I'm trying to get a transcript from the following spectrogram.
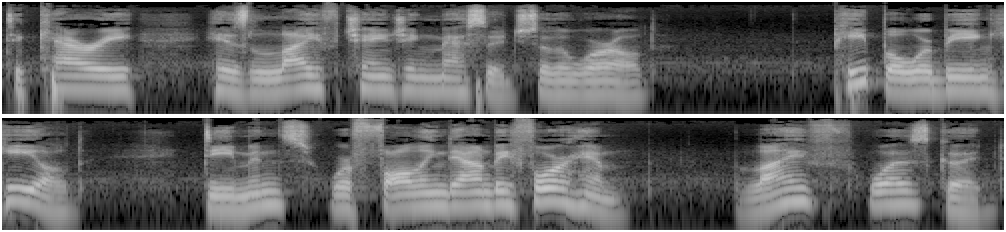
to carry his life changing message to the world. People were being healed, demons were falling down before him. Life was good.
